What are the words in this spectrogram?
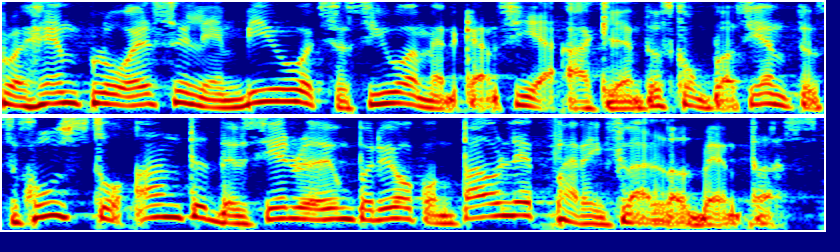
Otro ejemplo es el envío excesivo de mercancía a clientes complacientes justo antes del cierre de un periodo contable para inflar las ventas.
